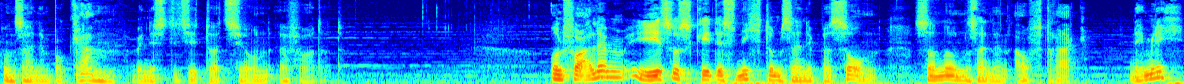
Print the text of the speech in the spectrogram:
von seinem Programm, wenn es die Situation erfordert. Und vor allem Jesus geht es nicht um seine Person, sondern um seinen Auftrag, nämlich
